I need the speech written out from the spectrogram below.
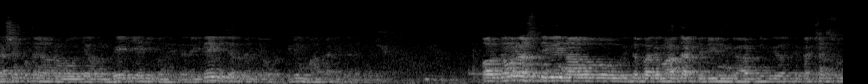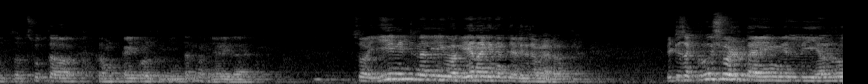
ದರ್ಶನ್ ಪುಟ್ಟಣ್ಣವರು ಹೋಗಿ ಅವರನ್ನು ಭೇಟಿಯಾಗಿ ಬಂದಿದ್ದಾರೆ. ಇದೇ ವಿಚಾರದಲ್ಲಿ ಅವರೊಟ್ಟಿಗೆ ಮಾತಾಡಿದ್ದಾರೆ. ಅವ್ರು ಗಮನ ಹರಿಸ್ತೀವಿ. ನಾವು ಇದ್ರ ಬಗ್ಗೆ ಮಾತಾಡ್ತೀವಿ ನಿಮ್ಗೆ ನಿಮ್ಗೆ ಅದಕ್ಕೆ ತಕ್ಷಣ ಸೂಕ್ತ ಕ್ರಮ ಕೈಗೊಳ್ತೀವಿ ಅಂತ ಹೇಳಿದ್ದಾರೆ. ಸೊ ಈ ನಿಟ್ಟಿನಲ್ಲಿ ಇವಾಗ ಏನಾಗಿದೆ ಅಂತ ಹೇಳಿದ್ರೆ madam it is a crucial time ಇಲ್ಲಿ ಎಲ್ಲರೂ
